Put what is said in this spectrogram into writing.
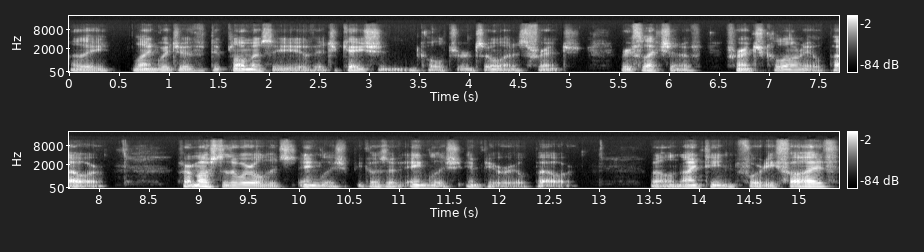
the language of diplomacy, of education, culture, and so on is French, reflection of French colonial power. For most of the world, it's English because of English imperial power. Well, in 1945,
